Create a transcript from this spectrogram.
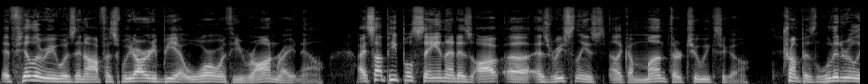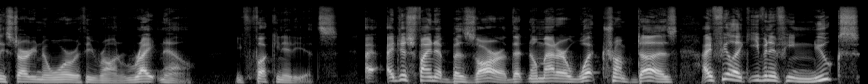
If Hillary was in office, we'd already be at war with Iran right now. I saw people saying that as uh, as recently as like a month or two weeks ago. Trump is literally starting a war with Iran right now. You fucking idiots. I, I just find it bizarre that no matter what Trump does, I feel like even if he nukes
